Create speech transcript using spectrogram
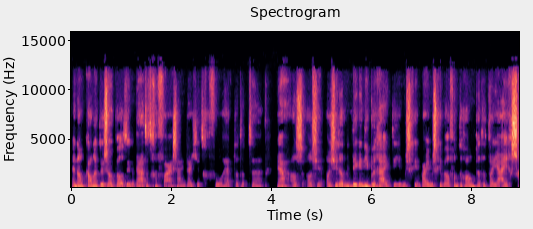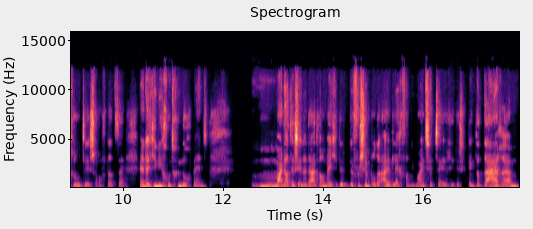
En dan kan het dus ook wel inderdaad het gevaar zijn dat je het gevoel hebt dat het, ja, als, als, je, als je dan dingen niet bereikt die je misschien, waar je misschien wel van droomt, dat het dan je eigen schuld is. Of dat, hè, dat je niet goed genoeg bent. Maar dat is inderdaad wel een beetje de, de versimpelde uitleg van die mindset-theorie. Dus ik denk dat daar, um,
